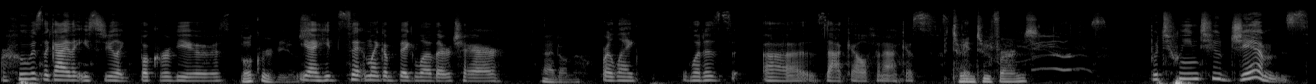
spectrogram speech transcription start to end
or who was the guy that used to do like book reviews? Book reviews. Yeah, he'd sit in like a big leather chair I don't know. or like what is uh Zach Galifianakis Between two ferns. Between two gyms,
